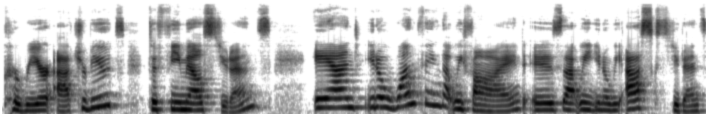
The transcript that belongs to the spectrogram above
career attributes to female students and, you know, one thing that we find is that we, you know, we ask students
